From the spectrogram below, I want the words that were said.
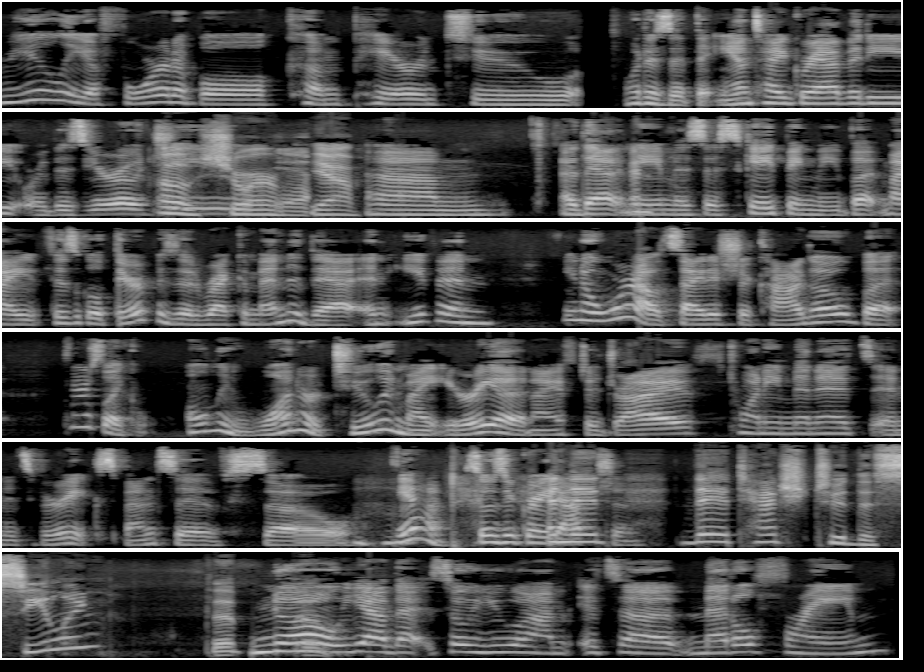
really affordable compared to what is it, the anti gravity or the zero G? Oh, sure. Yeah. Yeah. um, that name is escaping me, but my physical therapist had recommended that. And even, you know, we're outside of Chicago, but there's like only one or two in my area, and I have to drive 20 minutes, and it's very expensive. So, yeah, so it's a great And option. they, they attach to the ceiling? The, No, yeah, that so you um it's a metal frame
